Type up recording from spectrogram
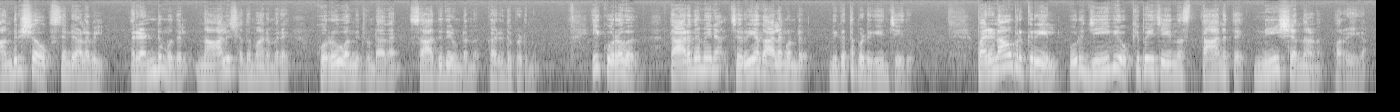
അന്തരീക്ഷ ഓക്സിജന്റെ അളവിൽ രണ്ട് മുതൽ നാല് ശതമാനം വരെ കുറവ് വന്നിട്ടുണ്ടാകാൻ സാധ്യതയുണ്ടെന്ന് കരുതപ്പെടുന്നു. ഈ കുറവ് താരതമ്യേന ചെറിയ കാലം കൊണ്ട് നികത്തപ്പെടുകയും ചെയ്തു. പരിണാമ പ്രക്രിയയിൽ ഒരു ജീവി ഒക്യുപ്പൈ ചെയ്യുന്ന സ്ഥാനത്തെ നീഷ് എന്നാണ് പറയുക.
